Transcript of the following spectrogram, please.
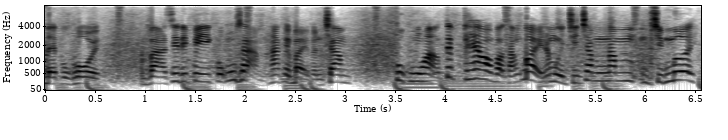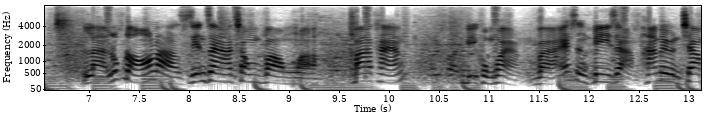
để phục hồi và GDP cũng giảm 2,7%. Cuộc khủng hoảng tiếp theo vào tháng 7 năm 1990 là lúc đó là diễn ra trong vòng ờ, 3 tháng bị khủng hoảng và S&P giảm 20%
